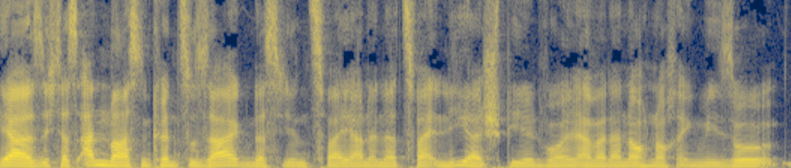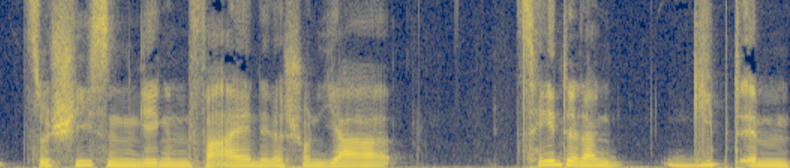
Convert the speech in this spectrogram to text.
ja, sich das anmaßen können zu sagen, dass sie in zwei Jahren in der zweiten Liga spielen wollen, aber dann auch noch irgendwie so zu schießen gegen einen Verein, den es schon jahrzehntelang gibt im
